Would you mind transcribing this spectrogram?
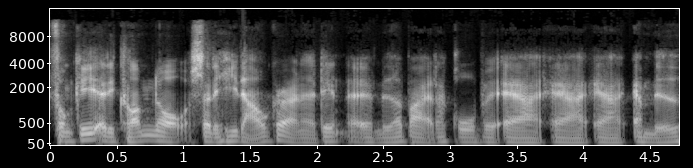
fungerer de kommende år, så er det helt afgørende, at den øh, medarbejdergruppe er, er, er, er med.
